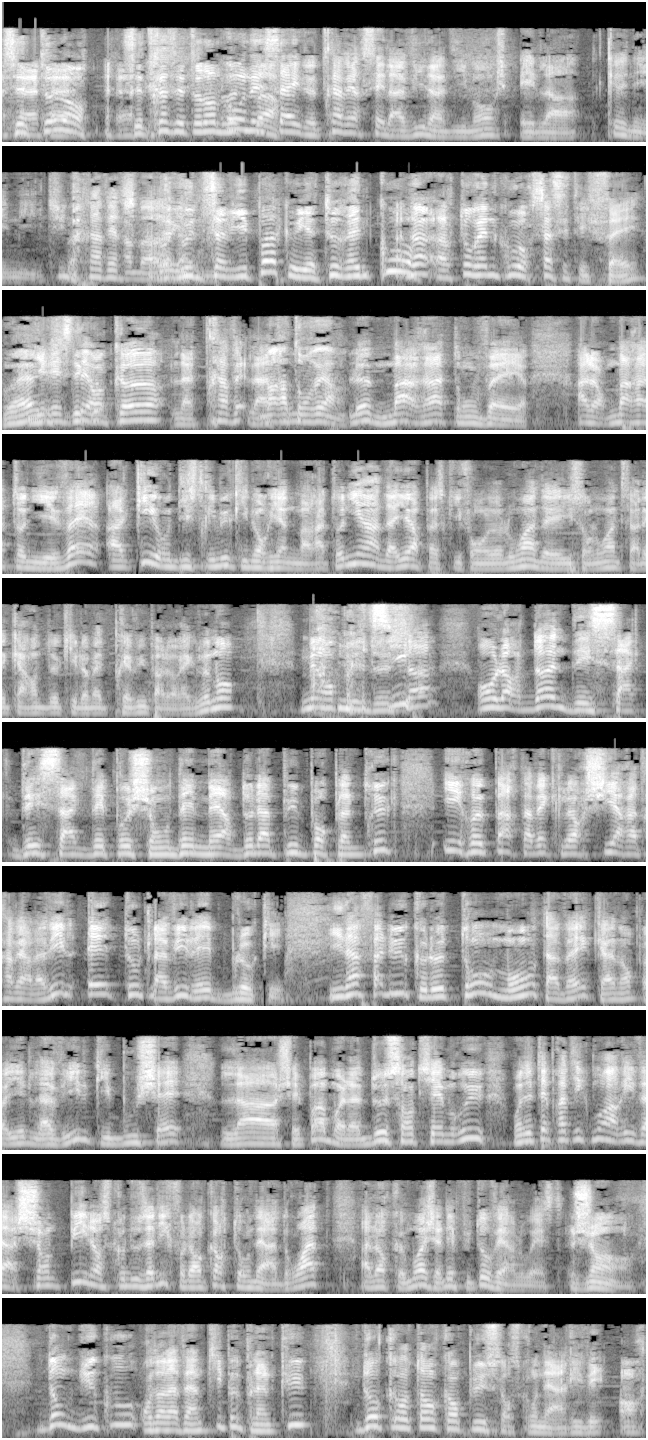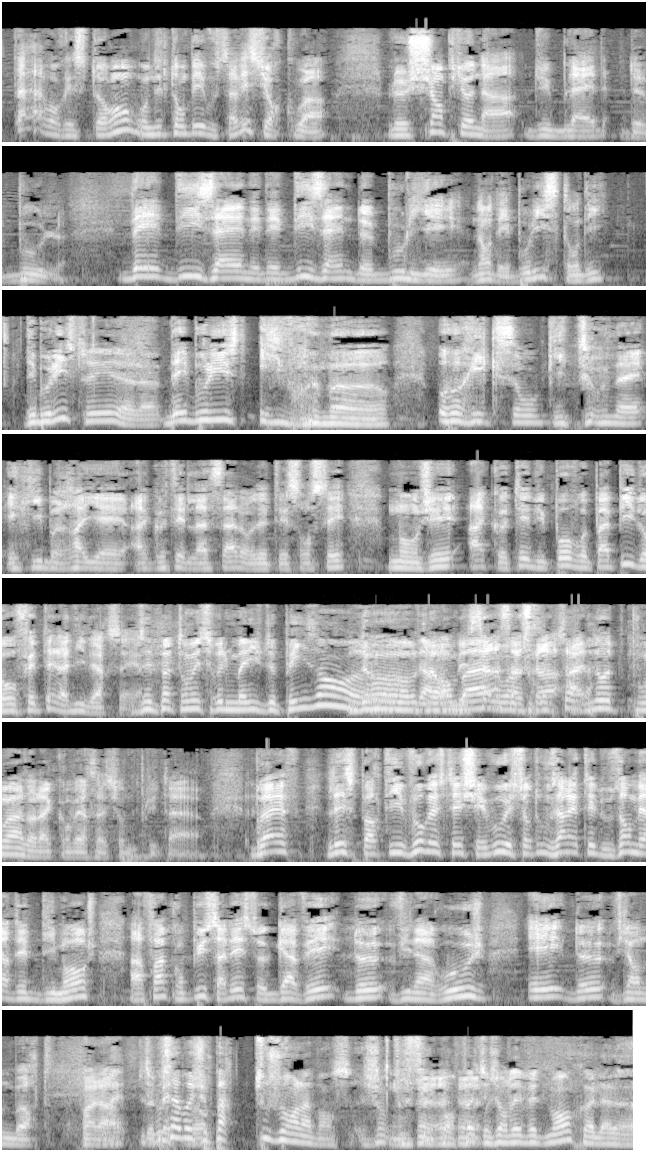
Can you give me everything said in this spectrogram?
c'est étonnant. C'est très étonnant de votre On essaye de traverser la ville un dimanche, et là, que nenni, tu ne traverses bah pas. Vous ne saviez pas qu'il y a Touraine court Non, alors Touraine-Court, ça c'était fait. Ouais, Il restait encore la traver- la Marathon vert. Le marathon vert. Alors marathonnier vert, à qui on distribue qui n'ont rien de marathonien d'ailleurs parce qu'ils font loin de, ils sont loin de faire les 42 kilomètres prévus par le règlement. Mais en plus de si. ça, on leur donne des sacs, des sacs, des pochons, des merdes, de la pub pour plein de trucs. Ils repartent avec leur chiard à travers la ville et toute la ville est bloquée. Il a fallu que le ton monte avec un employé de la ville qui bouchait la, je sais pas moi, la 200e rue. On était pratiquement arrivé à Champy lorsqu'on nous a dit qu'il fallait encore tourner à droite, alors que moi j'allais plutôt vers l'ouest. Genre. Donc du coup, on en avait un petit peu plein le cul. Donc en tant qu'en plus, lorsqu'on est arrivé en retard au restaurant, on est tombé, vous savez sur quoi? Le championnat du bled de boules. Des dizaines et des dizaines de bouliers, non des boulistes on dit, Des boulistes, oui. là, là. des boulistes ivres morts, au rixon qui tournait et qui braillait à côté de la salle. On était censé manger à côté du pauvre papy dont on fêtait l'anniversaire. Vous n'êtes pas tombé sur une manif de paysans euh, Non, vers non, mais ça, ça sera ça, un autre point dans la conversation de plus tard. Bref, les sportifs, vous restez chez vous et surtout vous arrêtez de nous emmerder le dimanche afin qu'on puisse aller se gaver de vilain rouge et de viande morte. Voilà. Ouais. C'est pour ça, moi, bête je morte. pars toujours en avance. J'anticipe, en fait, ce genre d'événement, quoi, là, là.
